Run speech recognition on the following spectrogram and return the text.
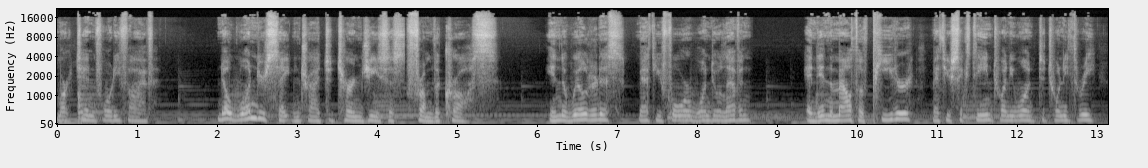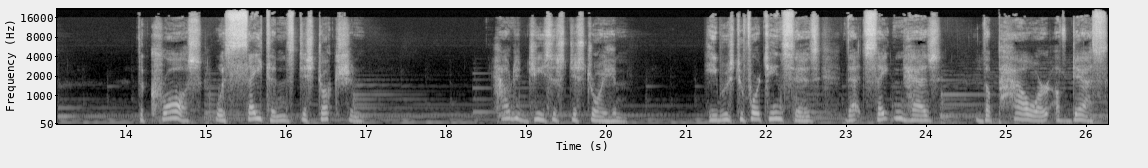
Mark 10 45. No wonder Satan tried to turn Jesus from the cross. In the wilderness, Matthew 4 1 to 11, and in the mouth of Peter, Matthew 16 21 to 23. The cross was Satan's destruction. How did Jesus destroy him? Hebrews 2:14 says that Satan has the power of death.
